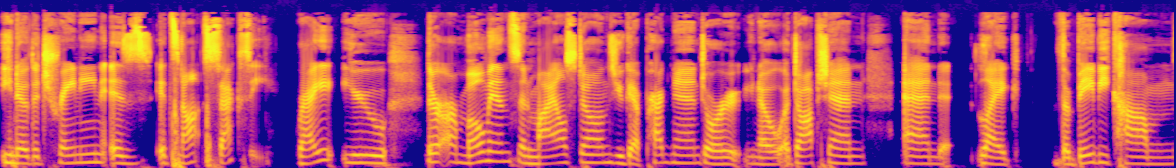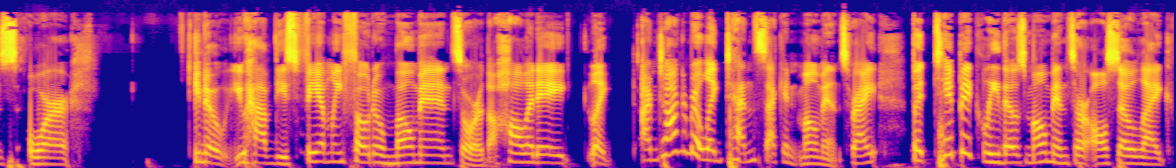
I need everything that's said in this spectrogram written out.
you know, the training is, it's not sexy right? You, there are moments and milestones you get pregnant or, you know, adoption and like the baby comes or, you know, you have these family photo moments or the holiday, like I'm talking about like 10 second moments, right? But typically those moments are also like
